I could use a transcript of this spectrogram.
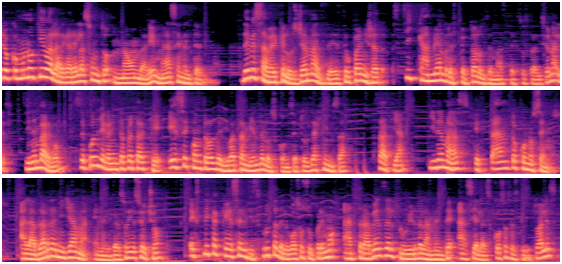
pero como no quiero alargar el asunto, no ahondaré más en el término. Debes saber que los llamas de este Upanishad sí cambian respecto a los demás textos tradicionales. Sin embargo, se puede llegar a interpretar que ese control deriva también de los conceptos de Ahimsa, Satya y demás que tanto conocemos. Al hablar de Niyama en el verso 18, explica que es el disfrute del gozo supremo a través del fluir de la mente hacia las cosas espirituales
